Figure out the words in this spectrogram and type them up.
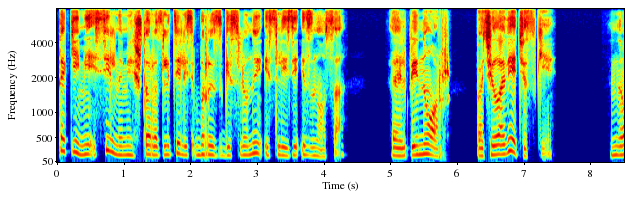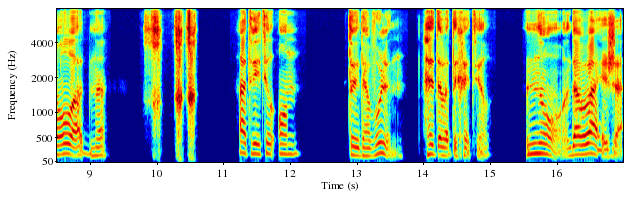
такими сильными, что разлетелись брызги слюны и слизи из носа. «Эльпинор, по-человечески». «Ну ладно», — ответил он. «Ты доволен? Этого ты хотел? Ну, давай же.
